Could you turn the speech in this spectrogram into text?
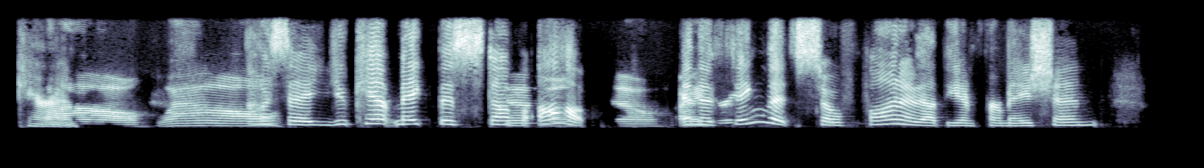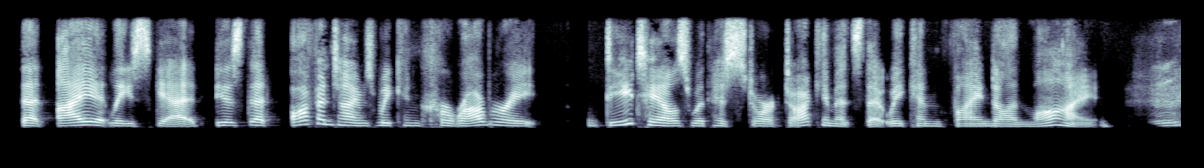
Karen. Wow. Wow. I would say, you can't make this stuff no, up. No. and the agree. thing that's so fun about the information that I at least get is that oftentimes we can corroborate details with historic documents that we can find online. Mm-hmm.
